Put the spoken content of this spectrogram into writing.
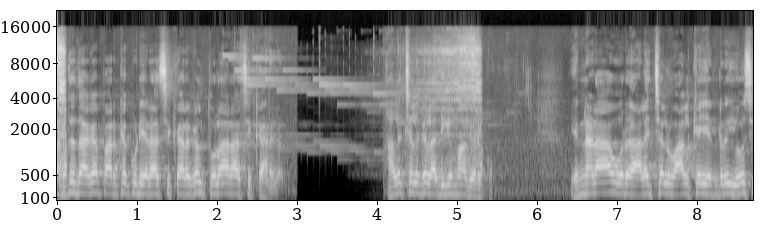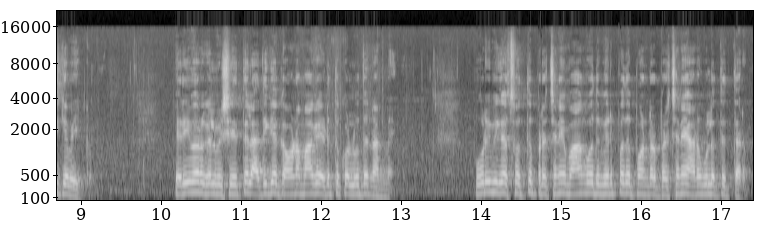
அடுத்ததாக பார்க்கக்கூடிய ராசிக்காரர்கள் துலா ராசிக்காரர்கள். அலைச்சல்கள் அதிகமாக இருக்கும். என்னடா ஒரு அலைச்சல் வாழ்க்கை என்று யோசிக்க வைக்கும். பெரியவர்கள் விஷயத்தில் அதிக கவனமாக எடுத்துக்கொள்வது நன்மை. பூர்வீக சொத்து பிரச்சனை வாங்குவது விற்பது போன்ற பிரச்சனை அனுகூலத்தை தரும்.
